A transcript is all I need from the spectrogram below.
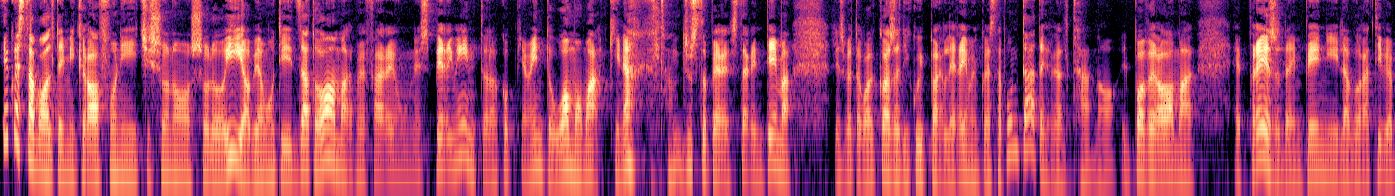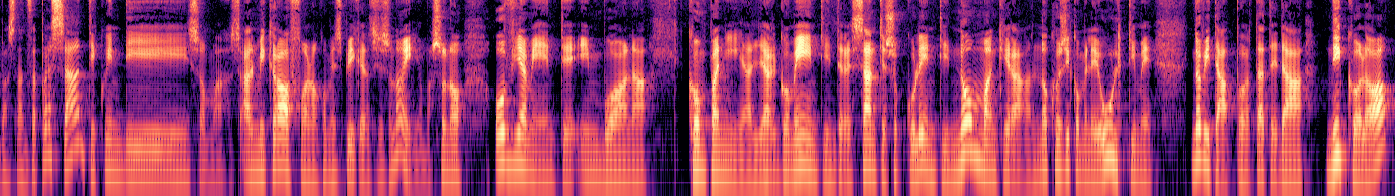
e questa volta i microfoni ci sono solo io, abbiamo utilizzato Omar per fare un esperimento d'accoppiamento uomo-macchina, giusto per restare in tema rispetto a qualcosa di cui parleremo in questa puntata, in realtà no, il povero Omar è preso da impegni lavorativi abbastanza pressanti, quindi insomma al microfono come speaker ci sono io, ma sono ovviamente in buona compagnia, gli argomenti interessanti e succulenti non mancheranno, così come le ultime novità portate da Niccolò,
